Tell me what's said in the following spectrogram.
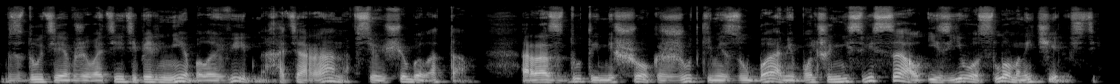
Вздутия в животе теперь не было видно, хотя рана все еще была там. Раздутый мешок с жуткими зубами больше не свисал из его сломанной челюсти.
